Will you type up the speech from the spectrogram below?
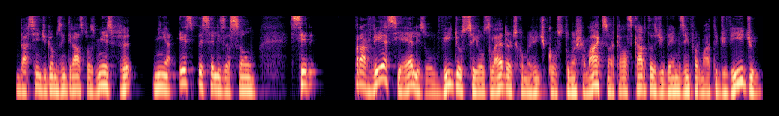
da, assim, digamos, entre aspas, minha, minha especialização ser para VSLs, ou Video Sales Letters, como a gente costuma chamar, que são aquelas cartas de vendas em formato de vídeo,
